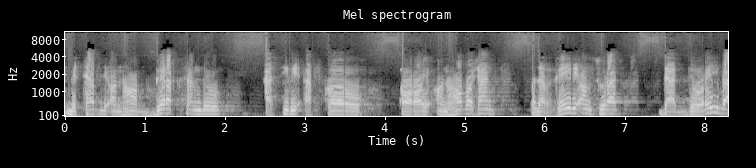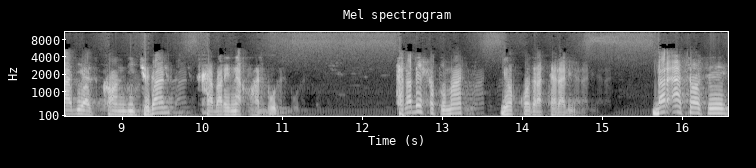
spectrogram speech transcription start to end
به تبل آنها برقصند و اسیر افکار و آرای آنها باشند و در غیر آن صورت در دوره بعدی از کاندید شدن خبری نخواهد بود. طلب حکومت یا قدرت طلبی؟ بر اساس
